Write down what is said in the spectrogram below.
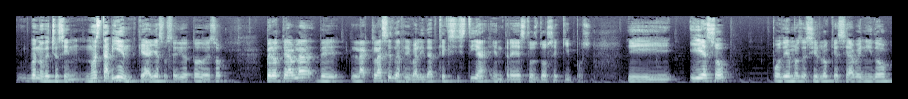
bueno, de hecho sí, no está bien que haya sucedido todo eso, pero te habla de la clase de rivalidad que existía entre estos dos equipos. Y, y eso podríamos decirlo que se ha venido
